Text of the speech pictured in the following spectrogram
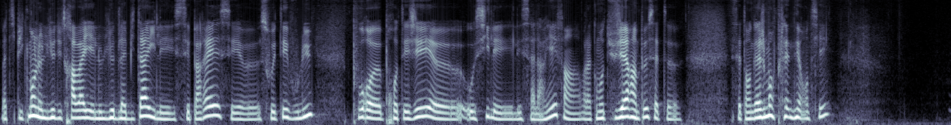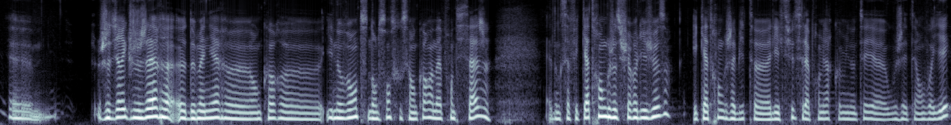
bah, typiquement, le lieu du travail et le lieu de l'habitat, il est séparé, c'est souhaité, voulu pour euh, protéger euh, aussi les, salariés. Enfin, voilà, comment tu gères un peu euh, cet engagement plein et entier? Je dirais que je gère de manière encore innovante, dans le sens où c'est encore un apprentissage. Donc ça fait quatre ans que je suis religieuse et quatre ans que j'habite à l'île Sud. C'est la première communauté où j'ai été envoyée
